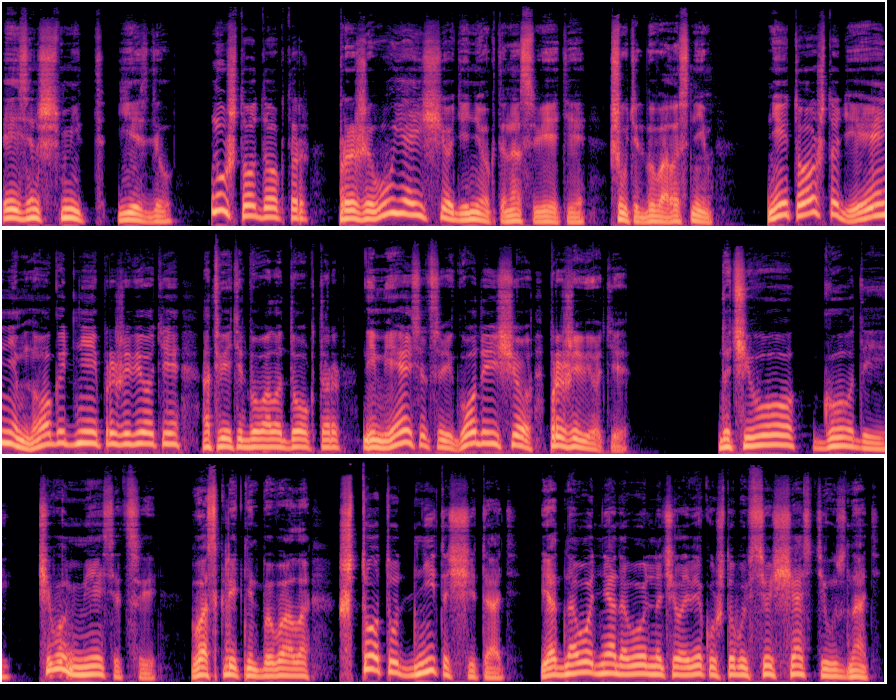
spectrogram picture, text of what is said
Эйзеншмидт ездил. «Ну что, доктор, проживу я еще денек-то на свете», — шутит, бывало, с ним — «Не то что день, и много дней проживете», — ответит бывало доктор, — «и месяцы, и годы еще проживете». «Да чего годы, чего месяцы?» — воскликнет бывало. «Что тут дни-то считать? И одного дня довольно человеку, чтобы все счастье узнать.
